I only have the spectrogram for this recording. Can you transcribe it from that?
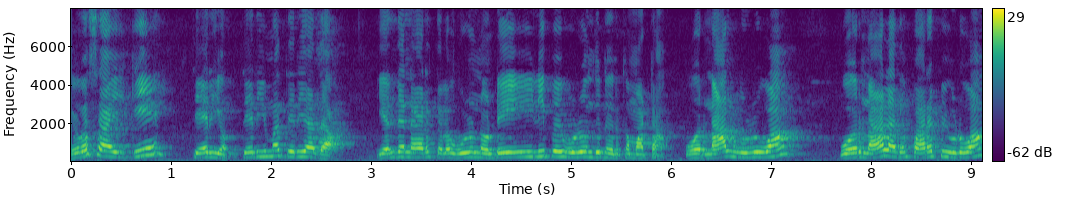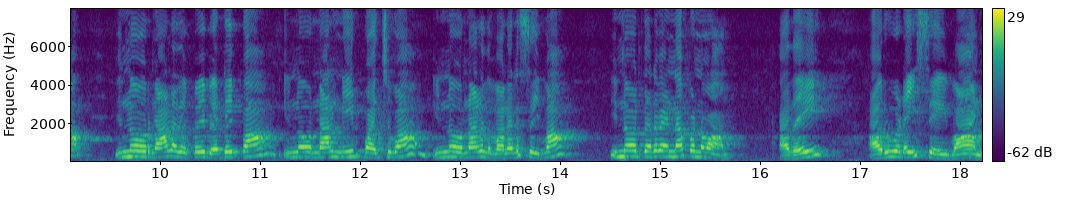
விவசாயிக்கு தெரியும். தெரியுமா தெரியாதா? எந்த நேரத்தில் உழுணும்? டெய்லி போய் உழுந்துன்னு இருக்க மாட்டான். ஒரு நாள் உழுவான் ஒரு நாள் அதை பரப்பி விடுவான் இன்னொரு நாள் அதை போய் விதைப்பான் இன்னொரு நாள் நீர் பாய்ச்சுவான் இன்னொரு நாள் அதை வளர செய்வான் இன்னொரு தடவை என்ன பண்ணுவான்? அதை அறுவடை செய்வான்.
